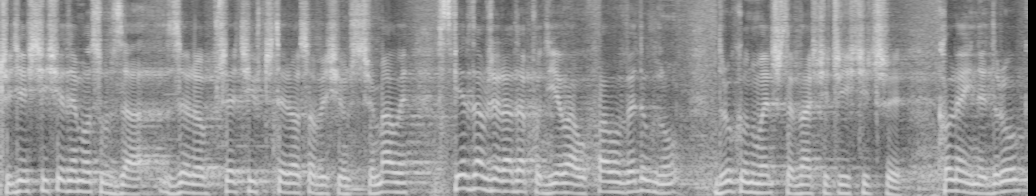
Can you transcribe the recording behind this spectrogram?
37 osób za, 0 przeciw, 4 osoby się wstrzymały. Stwierdzam, że Rada podjęła uchwałę według dru- druku nr 1433. Kolejny druk.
